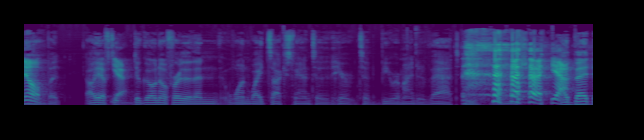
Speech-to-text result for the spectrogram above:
No. Um, but all you have to, Yeah. to go no further than one White Sox fan to hear to be reminded of that. yeah, I bet.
